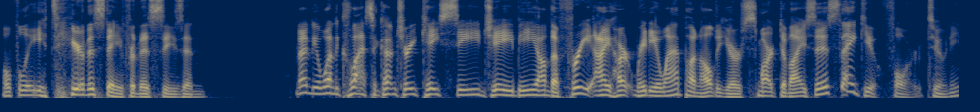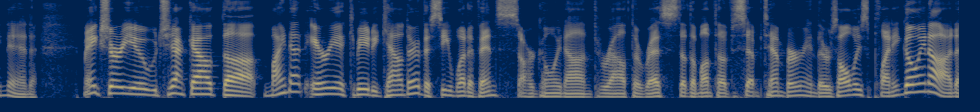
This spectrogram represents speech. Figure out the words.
Hopefully, it's here to stay for this season. 91 Classic Country KCJB on the free iHeartRadio app on all your smart devices. Thank you for tuning in. Make sure you check out the Minot Area Community Calendar to see what events are going on throughout the rest of the month of September, and there's always plenty going on.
